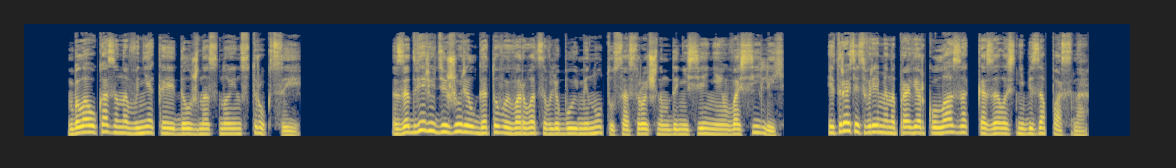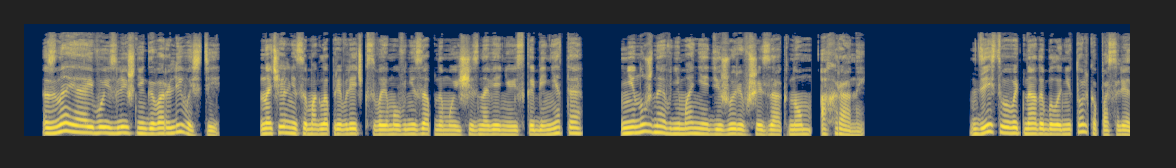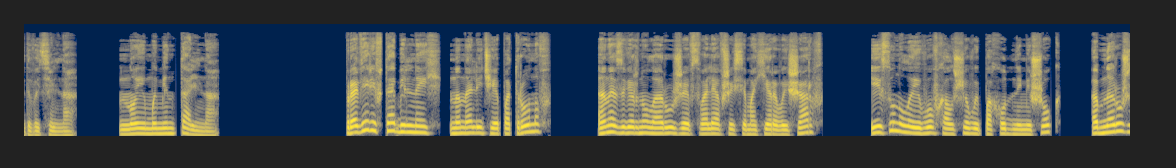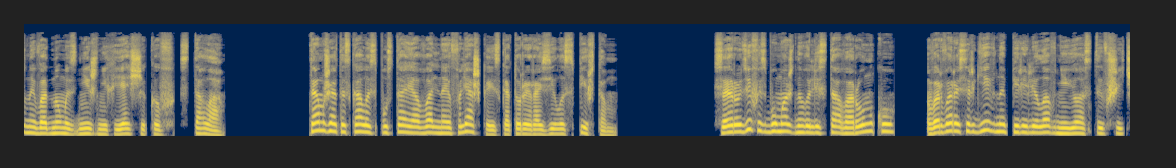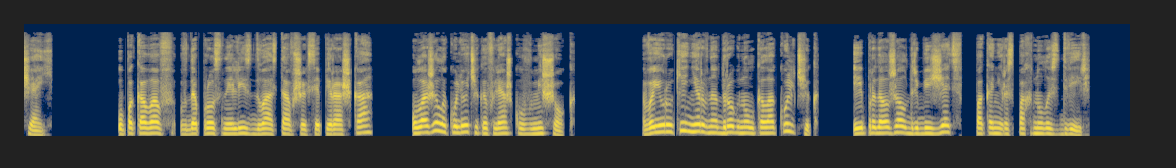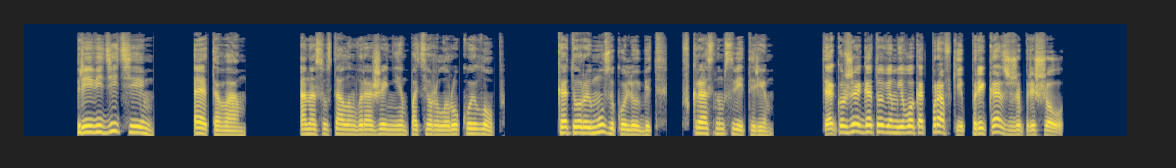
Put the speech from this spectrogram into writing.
была указана в некой должностной инструкции. За дверью дежурил, готовый ворваться в любую минуту со срочным донесением Василий, и тратить время на проверку лаза казалось небезопасно. Зная о его излишней говорливости, начальница могла привлечь к своему внезапному исчезновению из кабинета ненужное внимание дежурившей за окном охраны. Действовать надо было не только последовательно, но и моментально. Проверив табельный на наличие патронов, она завернула оружие в свалявшийся махеровый шарф и сунула его в холщовый походный мешок, обнаруженный в одном из нижних ящиков стола. Там же отыскалась пустая овальная фляжка, из которой разила спиртом. Соорудив из бумажного листа воронку, Варвара Сергеевна перелила в нее остывший чай. Упаковав в допросный лист два оставшихся пирожка, уложила кулечек и фляжку в мешок. В ее руке нервно дрогнул колокольчик и продолжал дребезжать, пока не распахнулась дверь. «Приведите этого», она с усталым выражением потерла рукой лоб. «Который музыку любит, в красном свитере». «Так уже готовим его к отправке, приказ же пришел».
